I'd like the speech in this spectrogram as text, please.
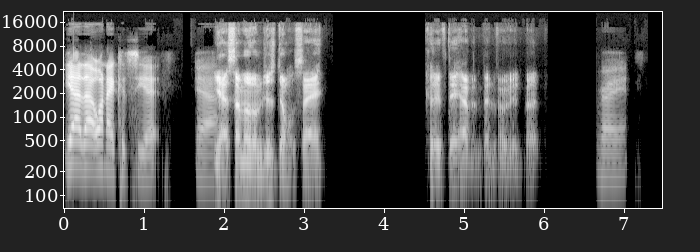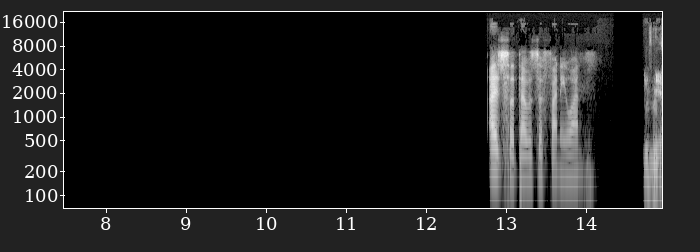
Yeah, that one I could see it. Yeah. Yeah, some of them just don't say if they haven't been voted. But Right. I just thought that was a funny one. yeah,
